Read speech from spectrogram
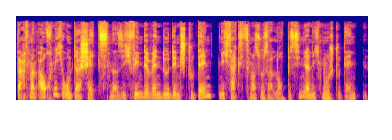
darf man auch nicht unterschätzen. Also ich finde, wenn du den Studenten, ich sag's jetzt mal so salopp, es sind ja nicht nur Studenten,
